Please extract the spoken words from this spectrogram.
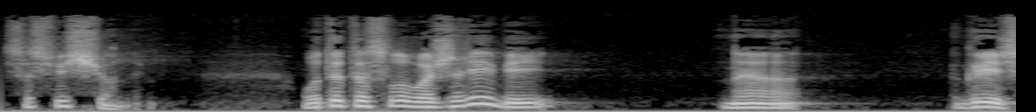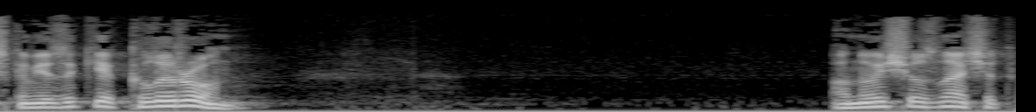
со священными. Вот это слово жребий на греческом языке клерон. Оно еще значит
